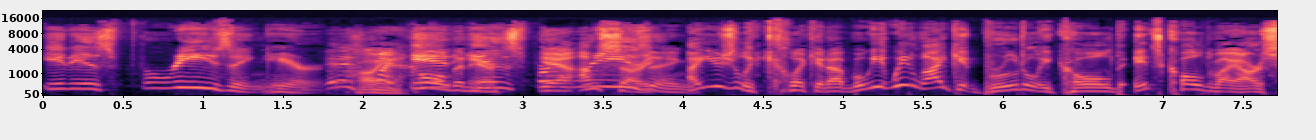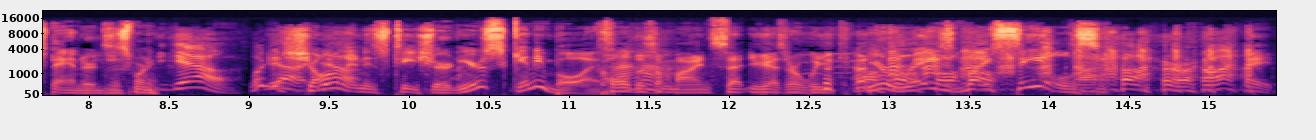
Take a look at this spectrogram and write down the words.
it is freezing here. It is Oh, quite yeah. cold in here. is freezing. Yeah, I'm sorry. I usually click it up, but we, we like it brutally cold. It's cold by our standards this morning. Yeah. Look yeah, at Sean yeah. in his T-shirt. and You're a skinny boy. Cold as a mindset. You guys are weak. You're raised by seals. All right.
